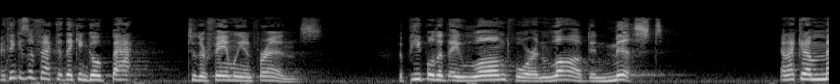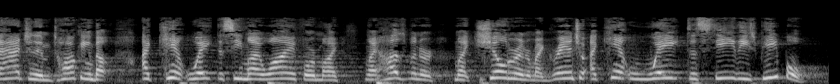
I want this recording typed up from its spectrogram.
I think it's the fact that they can go back to their family and friends the people that they longed for and loved and missed. And I can imagine them talking about, I can't wait to see my wife or my, my husband or my children or my grandchildren. I can't wait to see these people.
